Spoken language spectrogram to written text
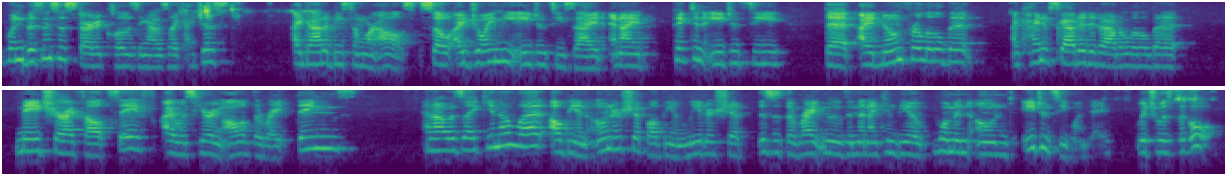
when businesses started closing, I was like, I just, I got to be somewhere else. So I joined the agency side and I picked an agency that I had known for a little bit. I kind of scouted it out a little bit, made sure I felt safe. I was hearing all of the right things. And I was like, you know what? I'll be in ownership, I'll be in leadership. This is the right move. And then I can be a woman owned agency one day, which was the goal.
